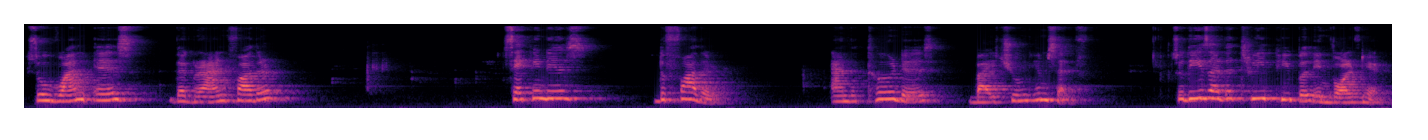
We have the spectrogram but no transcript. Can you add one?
So one is the grandfather. Second is the father and the third is Bai Baichung himself. So these are the three people involved here.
